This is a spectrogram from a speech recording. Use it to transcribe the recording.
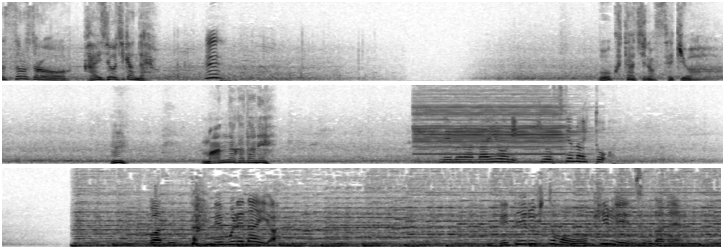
う。そろそろ会場時間だよ。うん。僕たちの席はうん真ん中だね。眠らないように気をつけないと。は絶対眠れないや。寝てる人も起きる演奏だね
